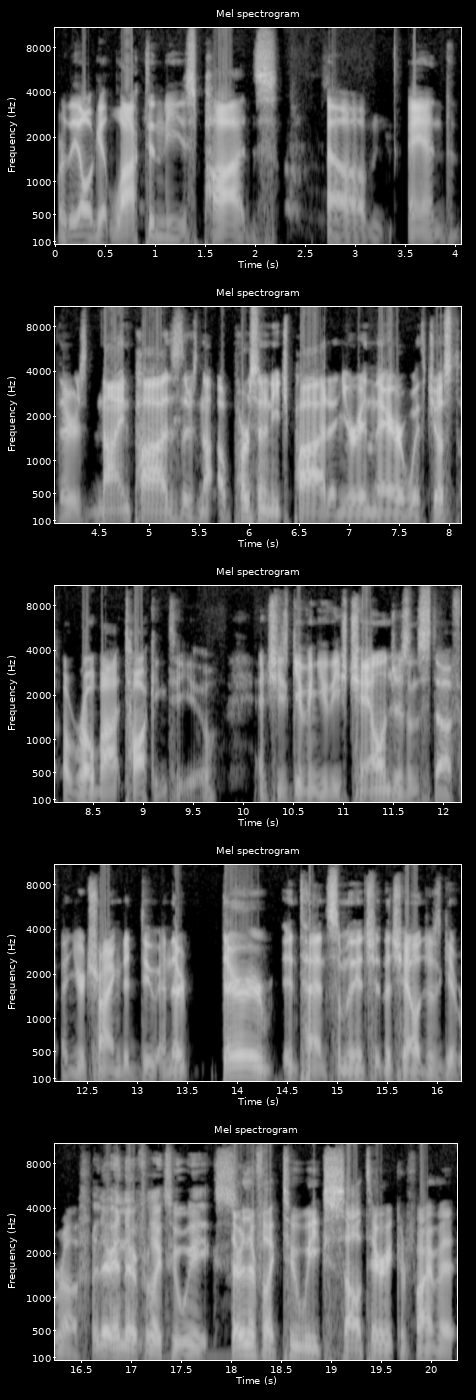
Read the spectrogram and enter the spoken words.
where they all get locked in these pods. Um, and there's nine pods. There's not a person in each pod, and you're in there with just a robot talking to you, and she's giving you these challenges and stuff, and you're trying to do, and they're they're intense. Some of the the challenges get rough. And they're in there for like two weeks. They're in there for like two weeks, solitary confinement,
